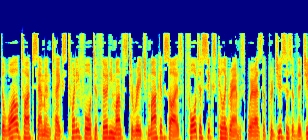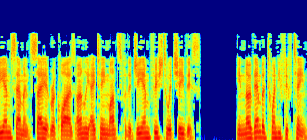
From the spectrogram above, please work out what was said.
The wild-type salmon takes 24 to 30 months to reach market size 4 to 6 kilograms whereas the producers of the GM salmon say it requires only 18 months for the GM fish to achieve this. In November 2015,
